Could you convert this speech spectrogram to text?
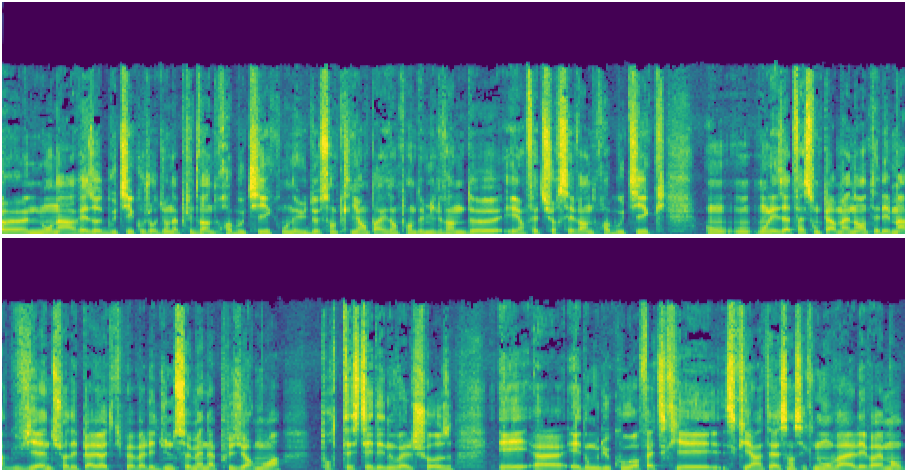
Euh, nous, on a un réseau de boutiques. Aujourd'hui, on a plus de 23 boutiques. On a eu 200 clients, par exemple, en 2022. Et en fait, sur ces 23 boutiques, on, on, on, les a de façon permanente et les marques viennent sur des périodes qui peuvent aller d'une semaine à plusieurs mois pour tester des nouvelles choses. Et, euh, et donc du coup, en fait, ce qui est, ce qui est intéressant, c'est que nous, on va aller vraiment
